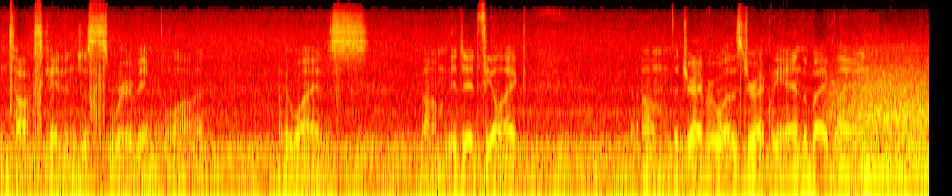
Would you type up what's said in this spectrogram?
intoxicated and just swerving a lot. Otherwise, um, it did feel like um, the driver was directly in the bike lane.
